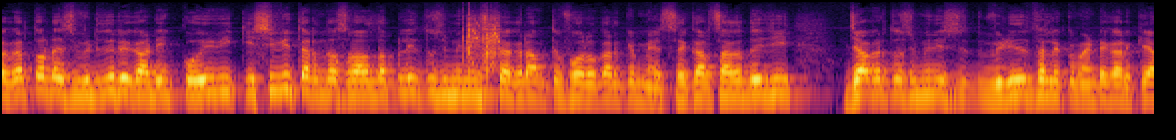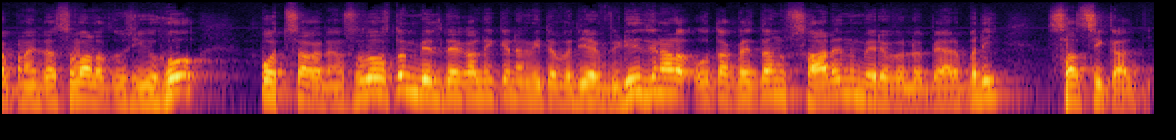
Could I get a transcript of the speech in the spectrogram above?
ਅਗਰ ਤੁਹਾਡਾ ਇਸ ਵੀਡੀਓ ਦੇ ਰਿਗਾਰਡਿੰਗ ਕੋਈ ਵੀ ਕਿਸੇ ਵੀ ਤਰ੍ਹਾਂ ਦਾ ਸਵਾਲ ਦਾ ਪਲੀਜ਼ ਤੁਸੀਂ ਮੈਨੂੰ ਇੰਸਟਾਗ੍ਰam ਤੇ ਫੋਲੋ ਕਰਕੇ ਮੈਸੇਜ ਕਰ ਸਕਦੇ ਹੋ ਜੀ। ਜਾਂ ਫਿਰ ਤੁਸੀਂ ਮੈਨੂੰ ਇਸ ਵੀਡੀਓ ਦੇ ਥੱਲੇ ਕਮੈਂਟ ਕਰਕੇ ਆਪਣਾ ਜਿਹੜਾ ਸਵਾਲ ਆ ਤੁਸੀਂ ਉਹ ਪੁੱਛ ਸਕਦੇ ਹੋ। ਸੋ ਦੋਸਤੋ, ਮਿਲਦੇ ਹਾਂ ਕੱਲ੍ਹ ਇੱਕ ਨਵੀਂ ਤੇ ਵਧੀਆ ਵੀਡੀਓ ਦੇ ਨਾਲ। ਉਹ ਤੱਕ ਤੁਹਾਨੂੰ ਸਾਰਿਆਂ ਨੂੰ ਮੇਰੇ ਵੱਲੋਂ ਪਿਆਰ ਭਰੀ ਸਤਿ ਸ਼੍ਰੀ ਅਕਾਲ ਜੀ।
